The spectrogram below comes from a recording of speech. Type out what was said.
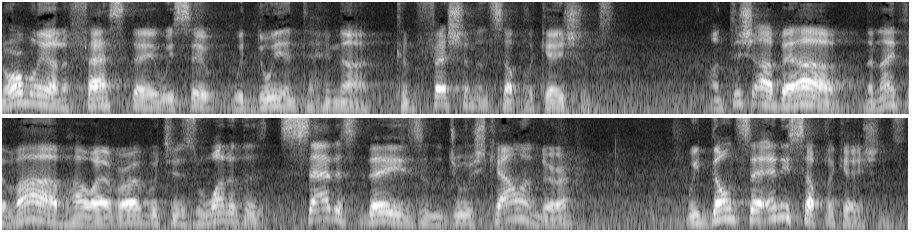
Normally on a fast day, we say Widui and Tehina, confession and supplications. On Tisha B'Av, the ninth of Av, however, which is one of the saddest days in the Jewish calendar, we don't say any supplications.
